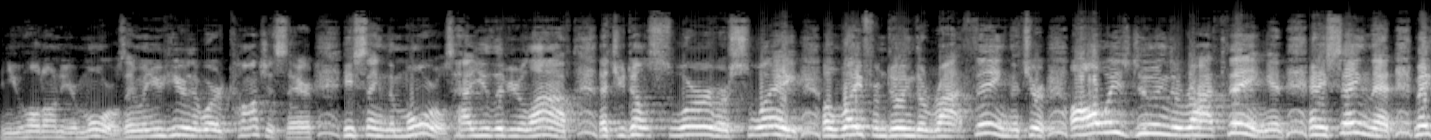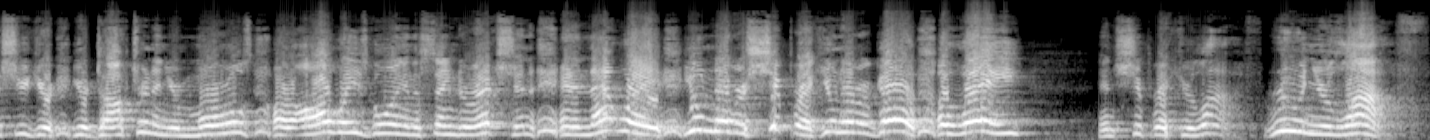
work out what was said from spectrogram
and you hold on to your morals. And when you hear the word conscience there, he's saying the morals, how you live your life, that you don't swerve or sway away from doing the right thing, that you're always doing the right thing. And, and he's saying that make sure your, your doctrine and your morals are always going in the same direction. And in that way, you'll never shipwreck. You'll never go away and shipwreck your life, ruin your life.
